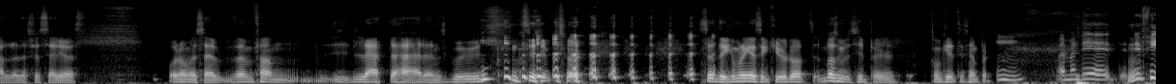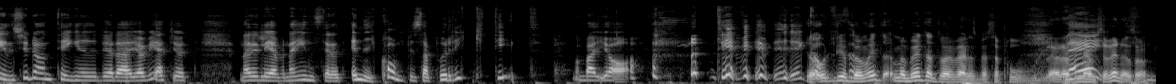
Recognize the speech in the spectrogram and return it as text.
alldeles för seriöst. Och de är så här, vem fan lät det här ens gå ut? typ så. så det kan vara ganska kul åt, bara som ett super konkret exempel. Mm. Ja, men det, det Mm. finns ju någonting i det där. Jag vet ju att när eleverna inser att är ni kompisar på riktigt? Man bara ja, det är vi, är Ja, och det behöver man, inte, man behöver inte vara världens bästa polare, alltså Nej. vänner så.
